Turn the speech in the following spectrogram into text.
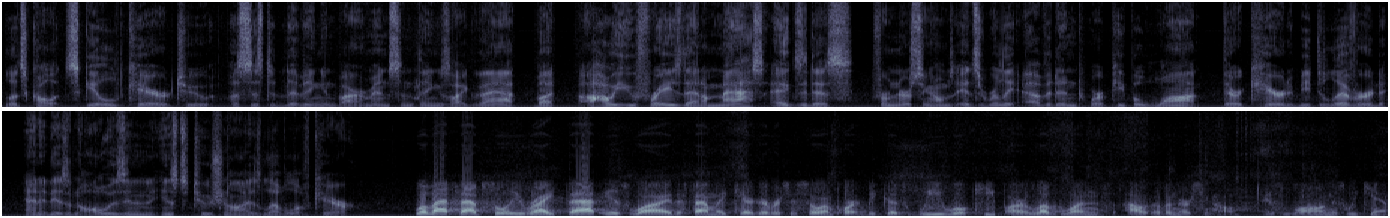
let's call it skilled care to assisted living environments and things like that. But how you phrase that, a mass exodus from nursing homes, it's really evident where people want their care to be delivered, and it isn't always in an institutionalized level of care. Well, that's absolutely right. That is why the family caregivers are so important because we will keep our loved ones out of a nursing home as long as we can.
